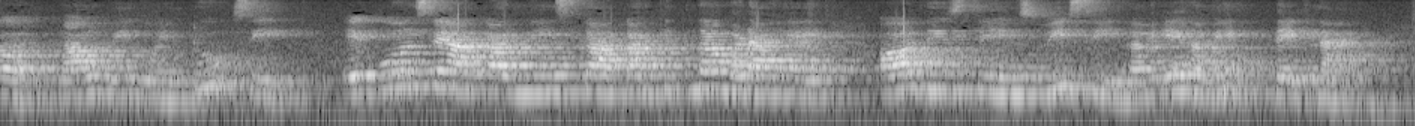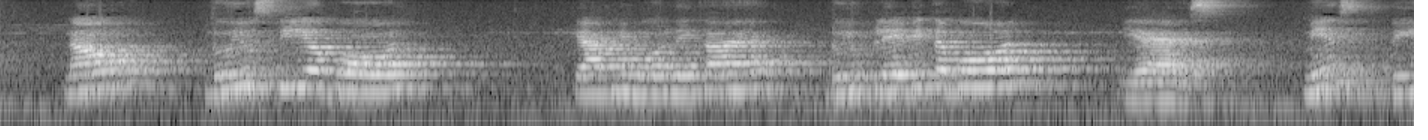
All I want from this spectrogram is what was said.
earth? Now we are going to see. एक कौन से आकार में इसका आकार कितना बड़ा है? और दिस थिंग्स वी सी ये हमें देखना है। Now do you see a ball क्या आपने बॉल देखा है? Do you play with a ball yes means we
